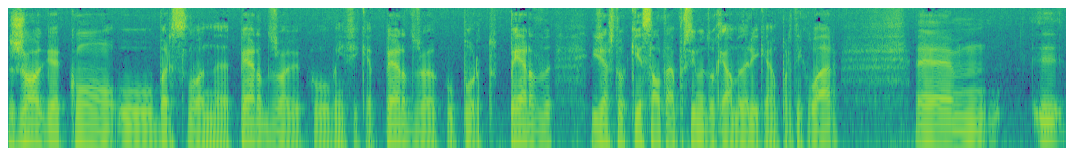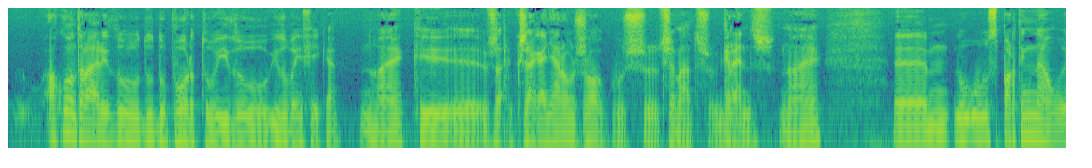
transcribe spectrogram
joga com o Barcelona, perde, joga com o Benfica, perde, joga com o Porto, perde, e já estou aqui a saltar por cima do Real Madrid, que é um particular. Hum, eh, ao contrário do, do, do Porto e do, e do Benfica, não é? Que, eh, já, que já ganharam jogos eh, chamados grandes, não é? O, o Sporting não.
